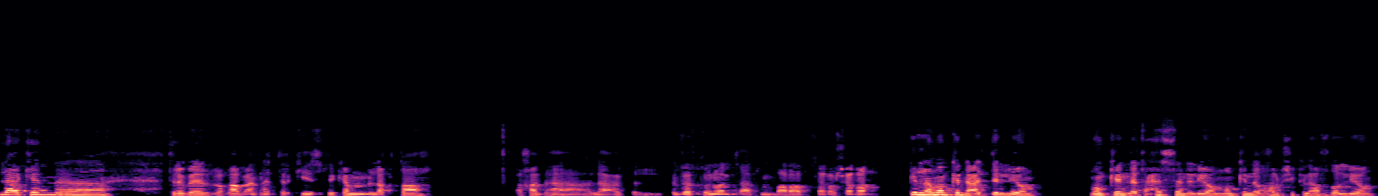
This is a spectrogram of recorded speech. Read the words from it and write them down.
لكن آه، تريبير غاب عن التركيز في كم لقطة. أخذها لاعب ايفرتون وانتهت المباراة بخير وشر قلنا ممكن نعدل اليوم. ممكن نتحسن اليوم. ممكن نظهر بشكل أفضل اليوم.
